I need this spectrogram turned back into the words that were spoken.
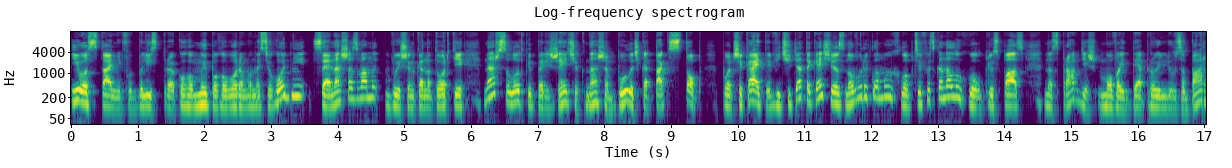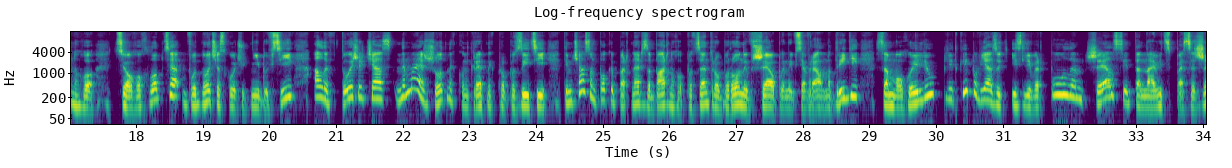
І останній футболіст, про якого ми поговоримо на сьогодні, це наша з вами вишенка на торті, наш солодкий пиріжечок, наша булочка. Так, стоп. Почекайте, відчуття таке, що я знову рекламую хлопців із каналу Гол плюс Пас. Насправді ж мова йде про Іллю Забарного. Цього хлопця водночас хочуть ніби всі, але в той же час немає жодних конкретних пропозицій. Тим часом, поки партнер Забарного по центру оборони вже опинився в Реал Мадриді, самого Іллю плітки пов'язують із Ліверпулем, Челсі та навіть з ПСЖ,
